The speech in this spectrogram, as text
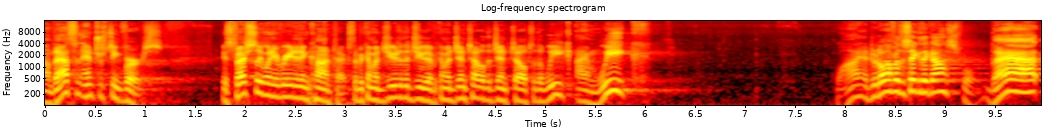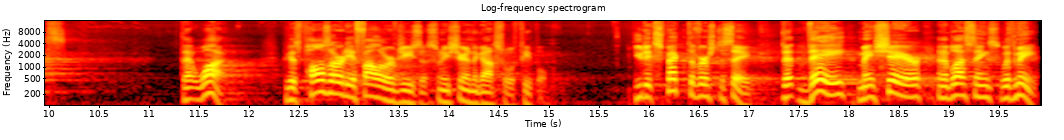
Now that's an interesting verse, especially when you read it in context. I become a Jew to the Jew, I become a Gentile to the Gentile, to the weak, I am weak. Why? I do it all for the sake of the gospel. That, that what? Because Paul's already a follower of Jesus when he's sharing the gospel with people. You'd expect the verse to say, that they may share in the blessings with me.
